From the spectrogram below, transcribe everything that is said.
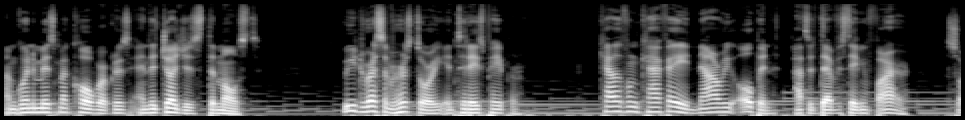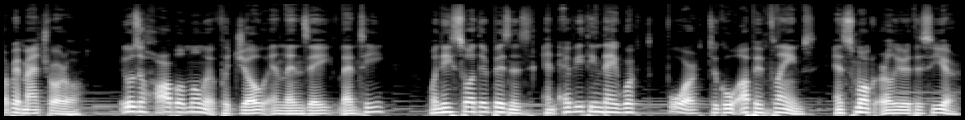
I'm going to miss my co-workers and the judges the most. Read the rest of her story in today's paper. California Cafe now reopened after devastating fire. By Matt It was a horrible moment for Joe and Lindsay Lenti when they saw their business and everything they worked for to go up in flames and smoke earlier this year.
